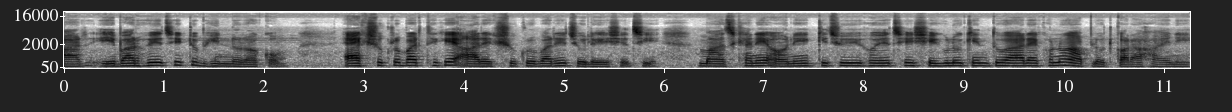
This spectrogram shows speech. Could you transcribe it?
আর এবার হয়েছে একটু ভিন্ন রকম। এক শুক্রবার থেকে আরেক শুক্রবারে চলে এসেছি। মাঝখানে অনেক কিছুই হয়েছে, সেগুলো কিন্তু আর এখনও আপলোড করা হয়নি।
